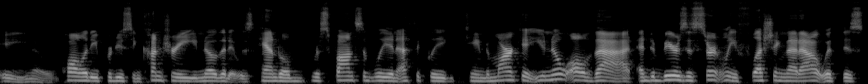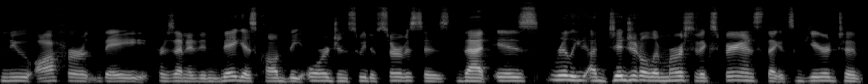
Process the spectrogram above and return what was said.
a you know quality producing country. You know that it was handled responsibly and ethically came to market. You know all that, and De Beers is certainly fleshing that out with this new offer they presented in Vegas called the Origin Suite of Services. That is really a digital immersive experience that's geared to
